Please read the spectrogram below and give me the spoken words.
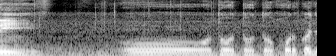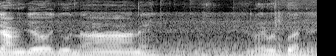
นี่ โอ้ตัวตัวตัวคนก็ยังเยอะอยู่นะนี่เห็นไหมเพื่อนๆนี่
